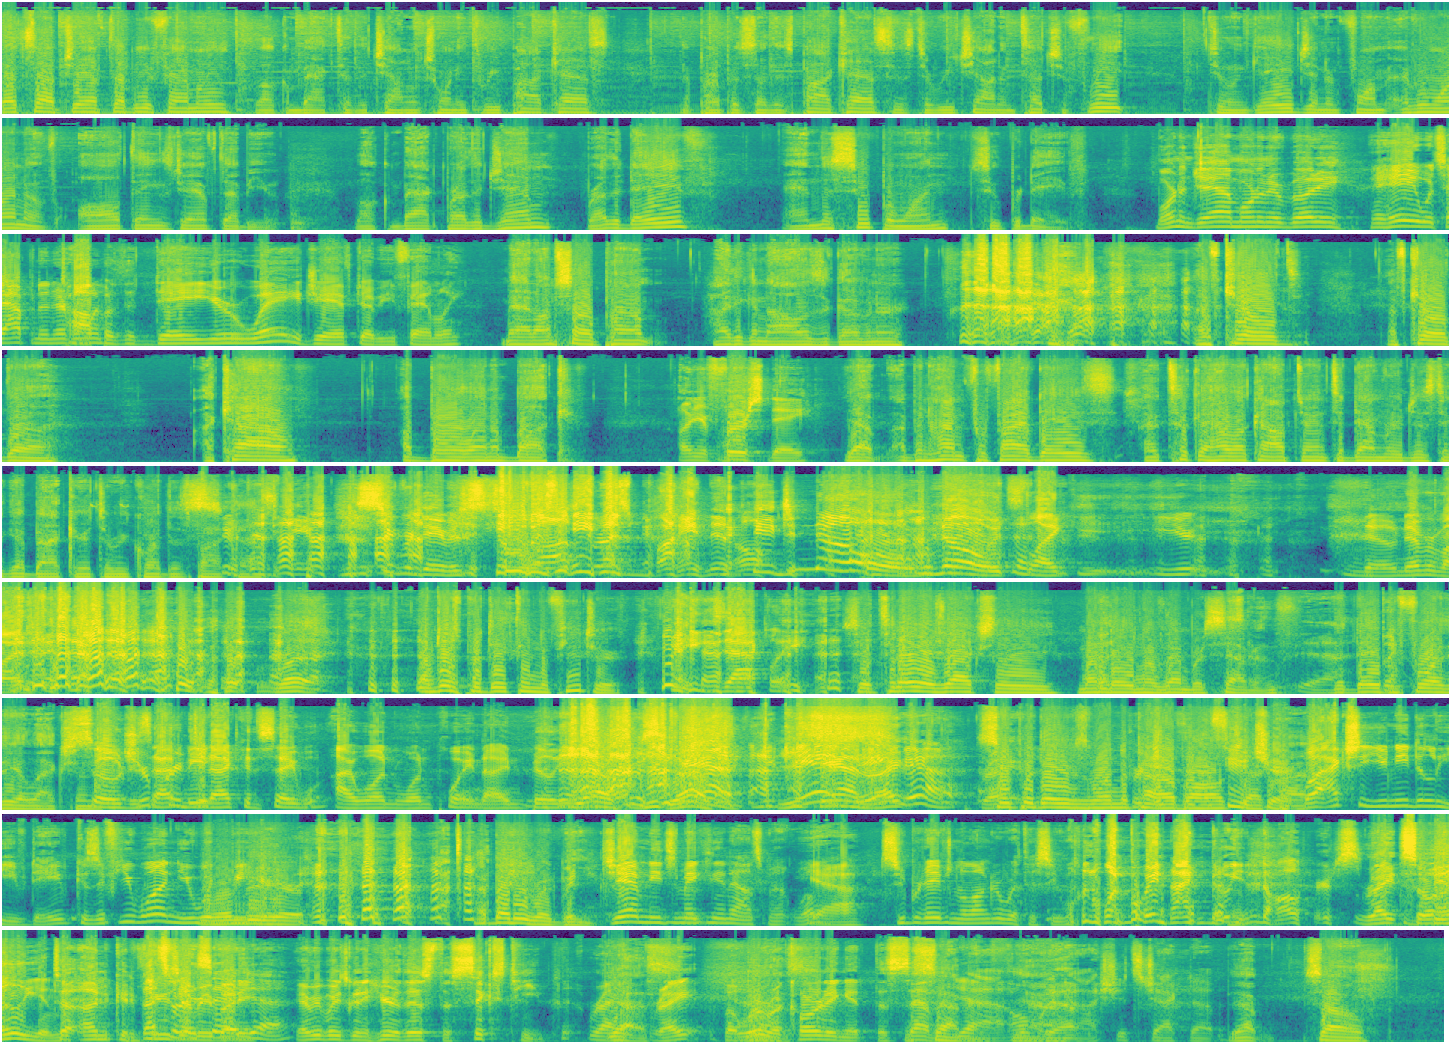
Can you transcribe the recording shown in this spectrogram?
What's up, JFW family? Welcome back to the Channel 23 podcast. The purpose of this podcast is to reach out and touch the fleet, to engage and inform everyone of all things JFW. Welcome back, Brother Jim, Brother Dave, and the super one, Super Dave. Morning, Jam. Morning, everybody. Hey, hey, what's happening, everyone? Top of the day your way, JFW family. Man, I'm so pumped. Heidi Ganahl is the governor. I've killed, I've killed a, a cow, a bull, and a buck. On your first day, Yep, I've been hunting for five days. I took a helicopter into Denver just to get back here to record this podcast. Super Dave is he was, he was buying it all. No, no, it's like you're. No, never mind. what? I'm just predicting the future. exactly. So today is actually Monday, November 7th, Yeah. the day before the election. So does You're that mean I could say I won 1.9 billion? yes, yes. you can, Dave, right? Yeah. Super Dave's won the Predict the Powerball. future. jackpot. Well, actually, you need to leave, Dave, because if you won, you He wouldn't be here. I bet he would be. Jam needs to make the announcement. Well, Yeah. Super Dave's no longer with us. He won 1.9 billion dollars. Right. So uh, Billion. to unconfuse That's what I said, everybody, yeah. everybody's going to hear this the 16th, Right. Yes. right? But we're recording it the 7th. seventh. Yeah. Oh my Yeah. gosh, it's jacked up. Yep. So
